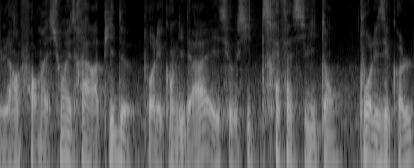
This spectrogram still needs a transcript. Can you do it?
l'information est très rapide pour les candidats et c'est aussi très facilitant pour les écoles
